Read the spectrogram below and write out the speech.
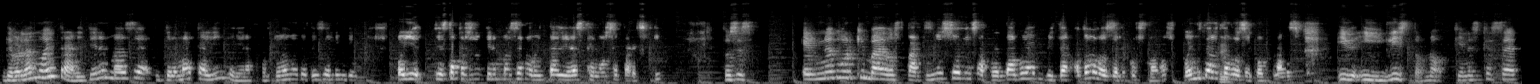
de verdad no entran y tienen más de, te lo marca LinkedIn, afortunadamente te dice LinkedIn, oye, esta persona tiene más de 90 días que no se parece. Entonces, el networking va de dos partes, no solo es apretar, voy a invitar a todos los de recursos humanos, voy a invitar a todos los de compras y, listo, no, tienes que hacer,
